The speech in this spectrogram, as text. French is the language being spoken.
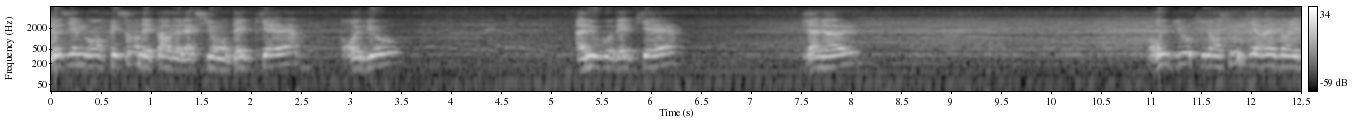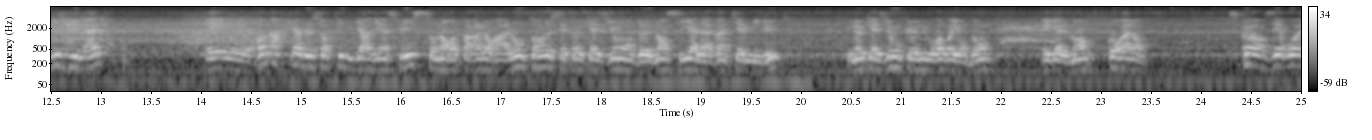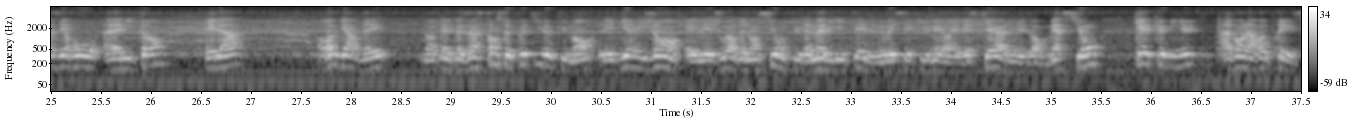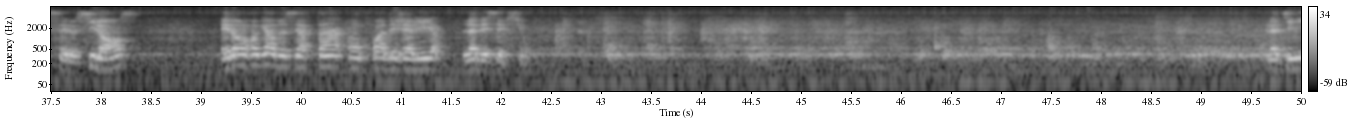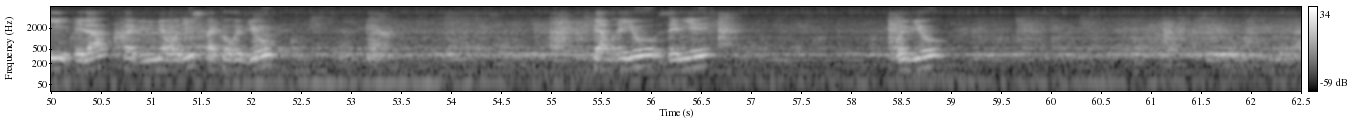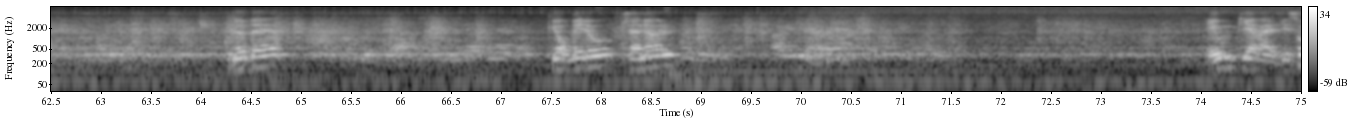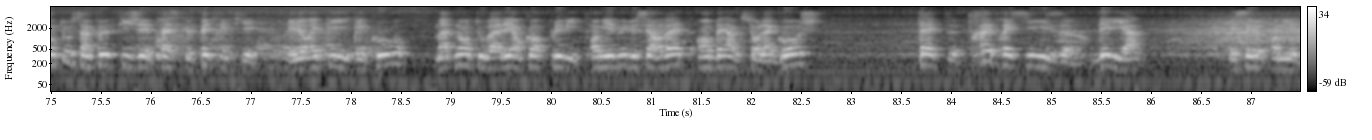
Deuxième grand frisson, départ de l'action Delpierre, Rubio, à nouveau Delpierre, Janol, Rubio qui lance une Pierres dans les 18 mètres, et remarquable sortie du gardien suisse, on en reparlera longtemps de cette occasion de Nancy à la 20e minute, une occasion que nous revoyons donc également au ralenti. Score 0 à 0 à la mi-temps, et là, regardez dans quelques instants ce petit document. Les dirigeants et les joueurs de Nancy ont eu l'amabilité de nous laisser filmer dans les vestiaires, et nous les en remercions. Quelques minutes avant la reprise, c'est le silence. Et dans le regard de certains, on croit déjà lire la déception. Platini est là, près du numéro 10, Paco Rubio. Perdrio, Zénier, Rubio. Neubert. Curbelo, Janol. Et Oum Pierrez. Ils sont tous un peu figés, presque pétrifiés. Mais le répit est court. Maintenant, tout va aller encore plus vite. Premier but du Servette, Amberg sur la gauche. Tête très précise d'Elia. Et c'est le premier but.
